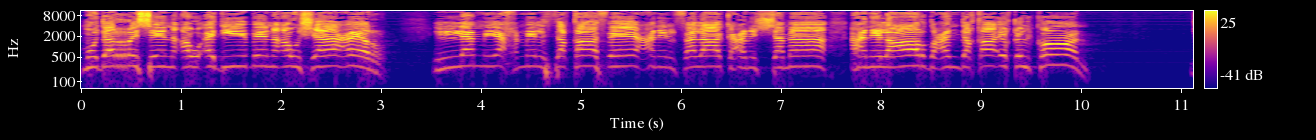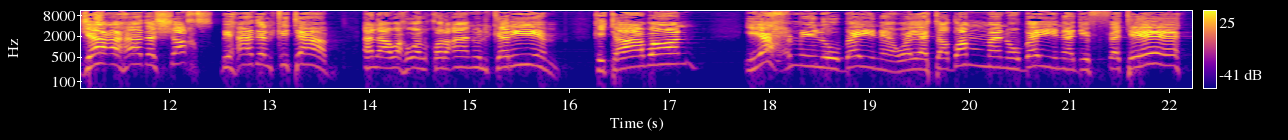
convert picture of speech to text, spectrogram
مدرس أو أديب أو شاعر لم يحمل ثقافة عن الفلك عن السماء عن الأرض عن دقائق الكون. جاء هذا الشخص بهذا الكتاب ألا وهو القرآن الكريم. كتاب يحمل بين ويتضمن بين دفتيه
